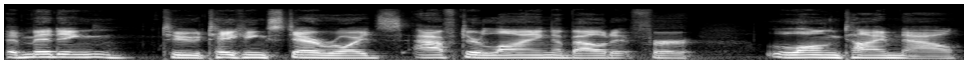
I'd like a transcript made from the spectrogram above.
admitting to taking steroids after lying about it for a long time now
